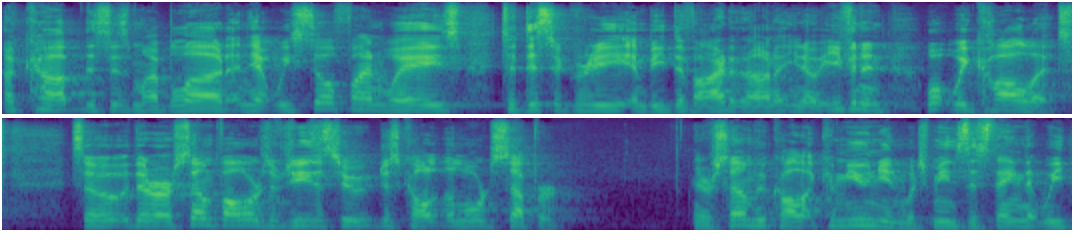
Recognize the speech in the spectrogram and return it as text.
a cup, this is my blood, and yet we still find ways to disagree and be divided on it, you know, even in what we call it. So there are some followers of Jesus who just call it the Lord's Supper. There are some who call it communion, which means this thing that we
